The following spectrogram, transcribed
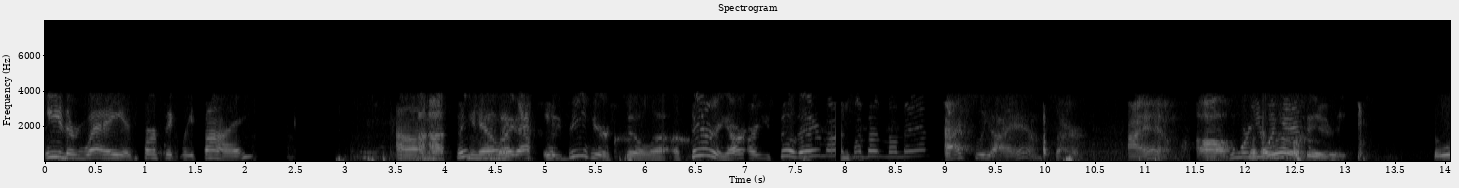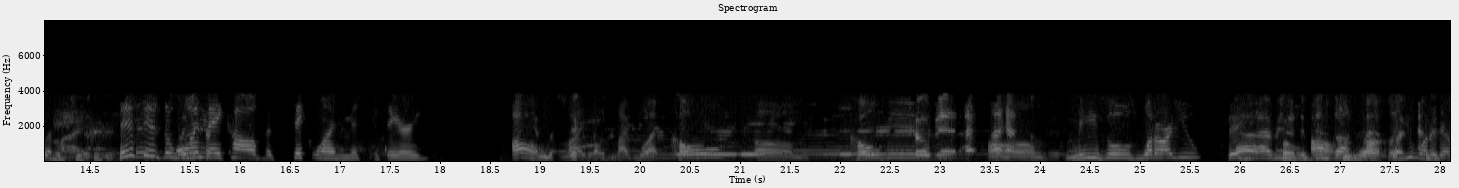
Either way is perfectly fine. Um, I think you know, he might it's- actually be here still. Uh, a theory. Are, are you still there, my, my my man? Actually, I am, sir. I am. Uh, who are you Hello, again? Theory. Who am I? This is the one they call the sick one, Mr. Theory. Oh, the like like what? Cold, um, COVID, COVID. I, I have um, measles. What are you? Sick? Uh, I mean, it depends oh, on what. oh, so what you one of them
